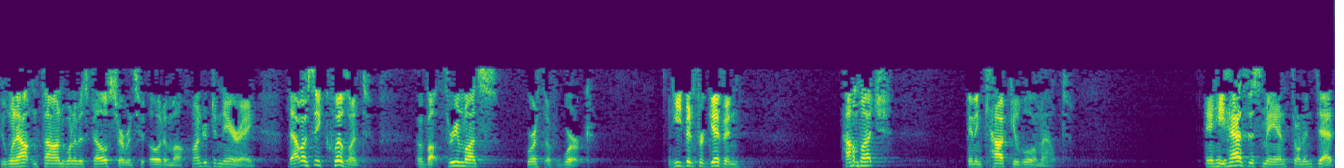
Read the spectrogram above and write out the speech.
who went out and found one of his fellow servants who owed him a hundred denarii that was the equivalent of about three months worth of work. And he'd been forgiven how much? An incalculable amount. And he has this man thrown in debt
